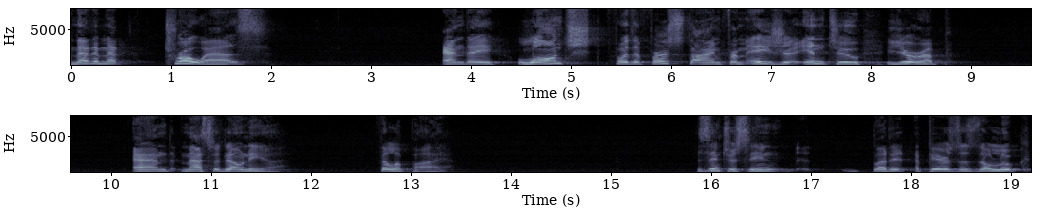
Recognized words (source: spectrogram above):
Met him at Troas, and they launched for the first time from Asia into Europe and Macedonia, Philippi. It's interesting, but it appears as though Luke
